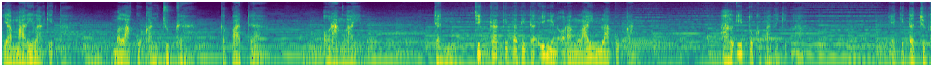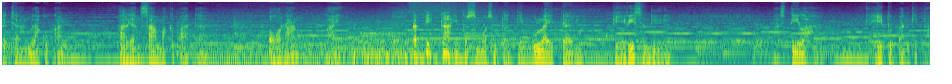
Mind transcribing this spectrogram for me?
ya marilah kita melakukan juga kepada orang lain. Dan jika kita tidak ingin orang lain melakukan hal itu kepada kita, ya kita juga jangan melakukan hal yang sama kepada orang lain. Ketika itu semua sudah dimulai dari diri sendiri, pastilah kehidupan kita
